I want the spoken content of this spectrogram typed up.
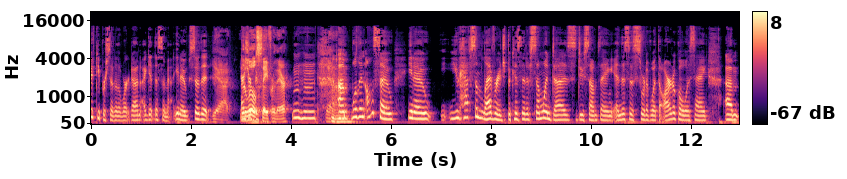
50% of the work done i get this amount you know so that Yeah, As you're a you're little safer there. Mm-hmm. Yeah. um, well, then also, you know, you have some leverage because then if someone does do something, and this is sort of what the article was saying, um,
